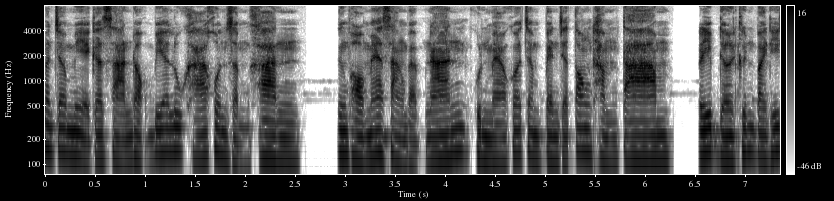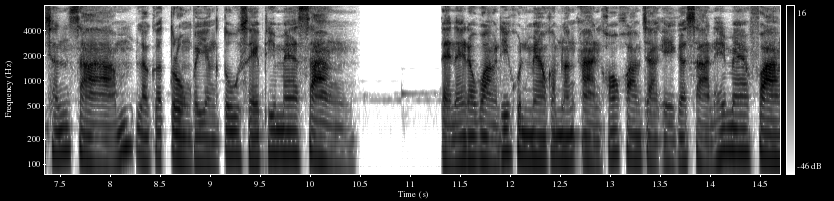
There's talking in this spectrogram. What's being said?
มันจะมีเอกสารดอกเบี้ยลูกค้าคนสำคัญ ซึ่งพอแม่สั่งแบบนั้น คุณแมวก็จำเป็นจะต้องทำตาม รีบเดินขึ้นไปที่ชั้น 3 แล้วก็ตรงไปยังตู้เซฟที่แม่สั่ง แต่ในระหว่างที่คุณแมวกำลังอ่านข้อความจากเอกสารให้แม่ฟัง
